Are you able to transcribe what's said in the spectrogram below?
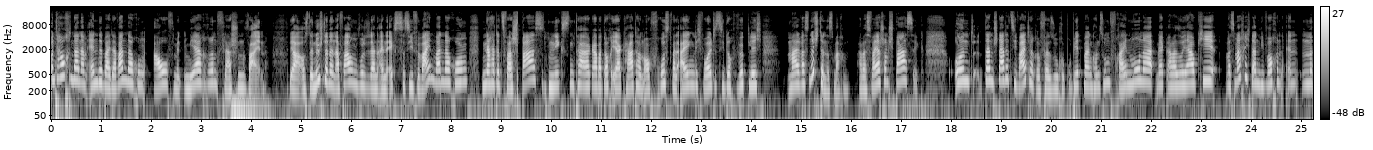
und tauchen dann am Ende bei der Wanderung auf mit mehreren Flaschen Wein ja, aus der nüchternen Erfahrung wurde dann eine exzessive Weinwanderung. Nina hatte zwar Spaß, nächsten Tag aber doch eher Kater und auch Frust, weil eigentlich wollte sie doch wirklich mal was Nüchternes machen. Aber es war ja schon spaßig. Und dann startet sie weitere Versuche, probiert mal einen konsumfreien Monat, merkt aber so, ja, okay, was mache ich dann die Wochenenden?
